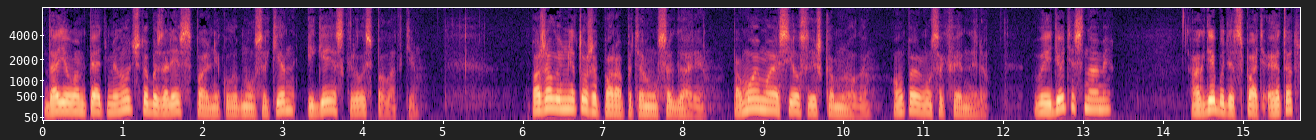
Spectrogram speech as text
«Даю вам пять минут, чтобы залезть в спальник», — улыбнулся Кен, и Гея скрылась в палатке. «Пожалуй, мне тоже пора», — потянулся Гарри. «По-моему, я съел слишком много». Он повернулся к Феннелю. «Вы идете с нами?» «А где будет спать этот?»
